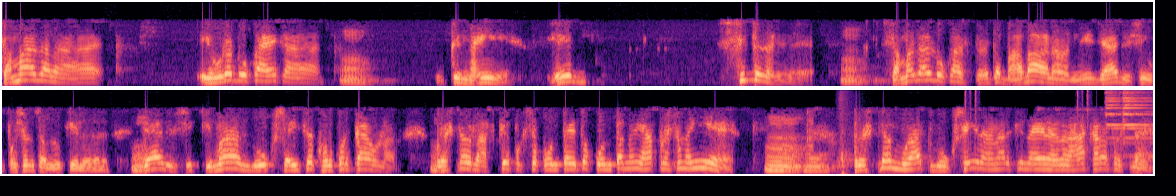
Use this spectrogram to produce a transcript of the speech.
समाजाला एवढं डोकं आहे का. की नाही हे सिद्ध झालेलं आहे. समाजाला डोकं असतं तर बाबा आढावांनी ज्या दिवशी उपोषण चालू केलं त्या दिवशी किमान लोकशाहीचं खरोखर काय होणार प्रश्न राजकीय पक्ष कोणता येतो कोणता नाही हा प्रश्न नाहीये. प्रश्न मुळात लोकशाही राहणार की नाही राहणार हा खरा प्रश्न आहे.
